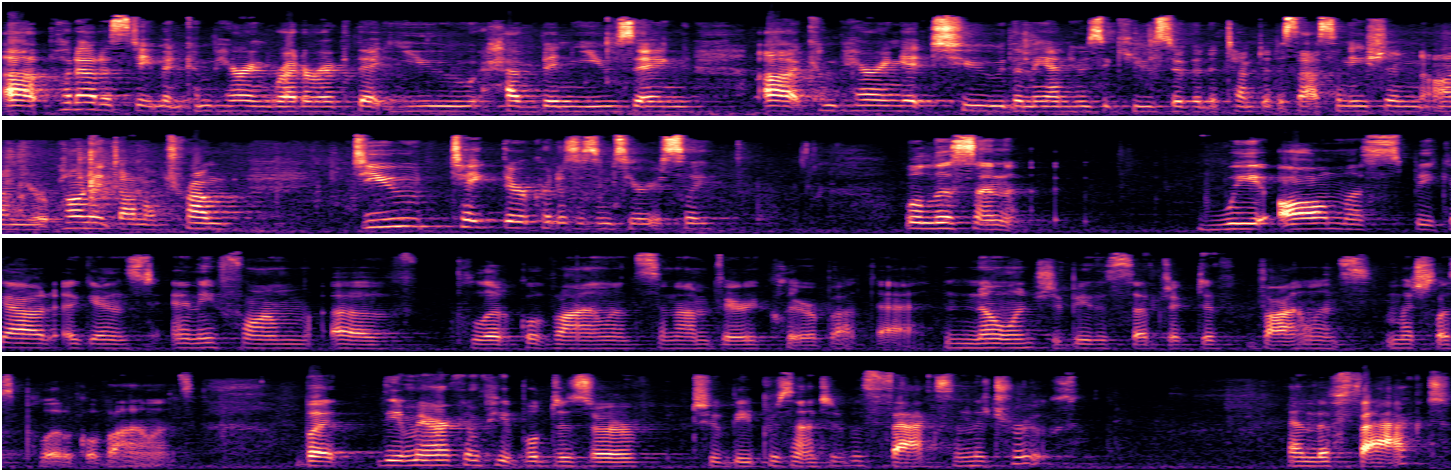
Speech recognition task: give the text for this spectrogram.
uh, put out a statement comparing rhetoric that you have been using, uh, comparing it to the man who's accused of an attempted assassination on your opponent, Donald Trump. Do you take their criticism seriously? Well, listen, we all must speak out against any form of political violence, and I'm very clear about that. No one should be the subject of violence, much less political violence. But the American people deserve to be presented with facts and the truth. And the fact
